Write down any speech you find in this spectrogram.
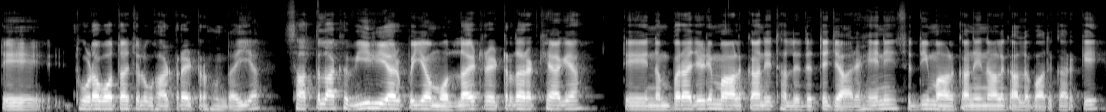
ਤੇ ਥੋੜਾ ਬਹੁਤਾ ਚਲੋ, ਹਰ ਟਰੈਕਟਰ ਹੁੰਦਾ ਹੀ ਆ। 7 ਲੱਖ 20 ਹਜ਼ਾਰ ਰੁਪਈਆ ਮੁੱਲ ਆ ਟਰੈਕਟਰ ਦਾ ਰੱਖਿਆ ਗਿਆ। ਅਤੇ ਨੰਬਰ ਆ ਜਿਹੜੇ ਮਾਲਕਾਂ ਦੇ ਥੱਲੇ ਦਿੱਤੇ ਜਾ ਰਹੇ ਨੇ, ਸਿੱਧੀ ਮਾਲਕਾਂ ਦੇ ਨਾਲ ਗੱਲਬਾਤ ਕਰਕੇ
